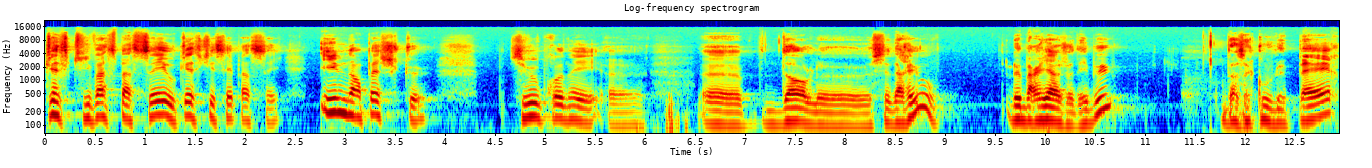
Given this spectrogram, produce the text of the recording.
qu'est-ce qui va se passer ou qu'est-ce qui s'est passé? Il n'empêche que, si vous prenez euh, euh, dans le scénario, le mariage au début, dans un coup, le père,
